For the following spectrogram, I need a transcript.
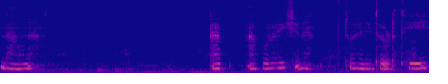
noun. App abortion 2030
